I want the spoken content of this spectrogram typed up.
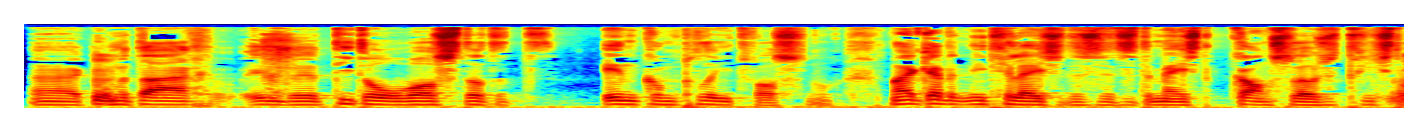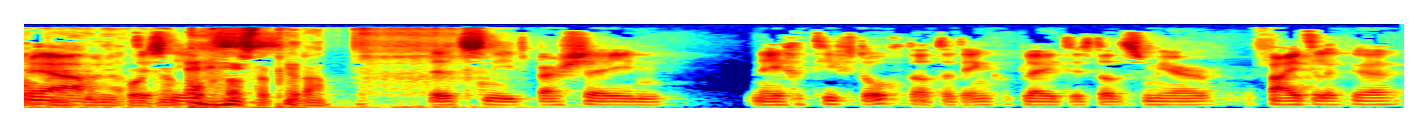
eh, commentaar in de titel was dat het incomplete was nog. Maar ik heb het niet gelezen, dus dit is de meest kansloze trieste Ja, die ik ooit in is een niet- podcast heb gedaan. Dit is niet per se negatief, toch? Dat het incomplete is. Dat is meer feitelijke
